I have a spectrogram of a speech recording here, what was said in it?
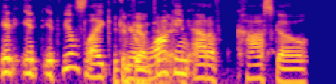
it it it feels like It you're feel walking out of Costco.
